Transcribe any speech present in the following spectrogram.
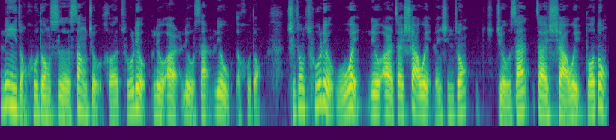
另一种互动是上九和初六、六二、六三、六五的互动，其中初六无位，六二在下位能行中，九三在下位多动，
